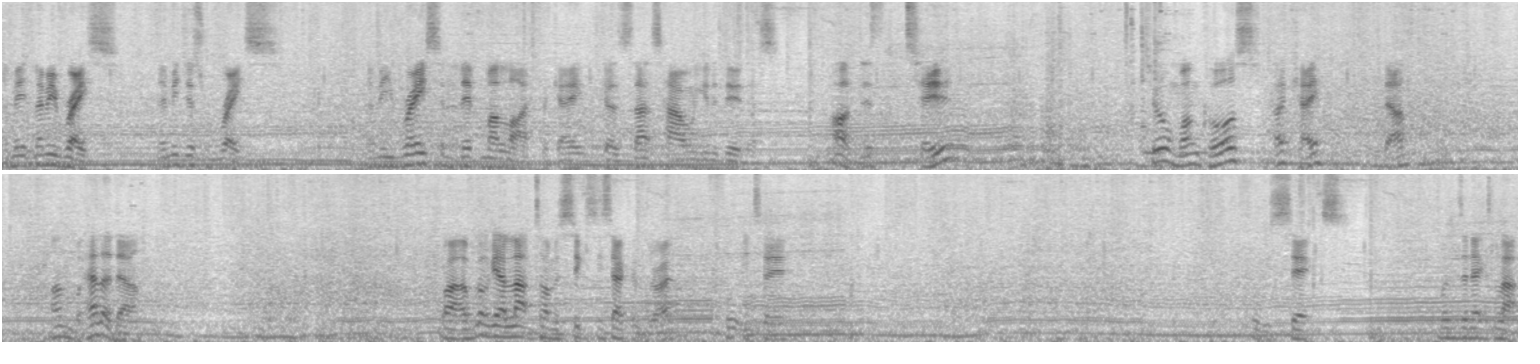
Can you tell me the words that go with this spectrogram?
Let me let me race. Let me just race. Let me race and live my life, okay? Because that's how I'm gonna do this. Oh, there's two? Two on one course? Okay. Down. I'm hella down. Right, I've got to get a lap time of 60 seconds, right? 42. 46. When's the next lap?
